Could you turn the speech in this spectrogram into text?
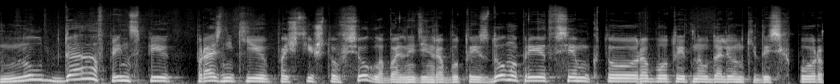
ну да, в принципе, праздники почти что все. Глобальный день работы из дома. Привет всем, кто работает на удаленке до сих пор.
